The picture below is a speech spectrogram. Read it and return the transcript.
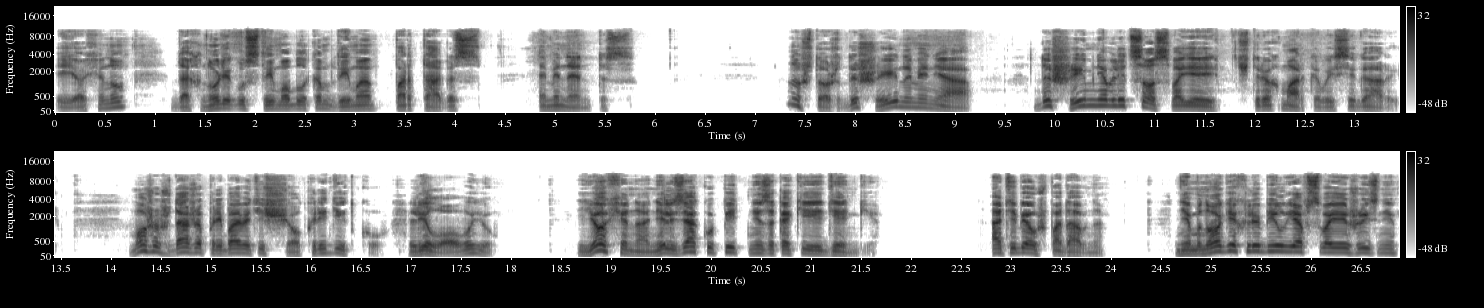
Йохину дохнули густым облаком дыма Портагас Эминентес. Ну что ж, дыши на меня, дыши мне в лицо своей четырехмарковой сигарой. Можешь даже прибавить еще кредитку, лиловую. Йохина нельзя купить ни за какие деньги. А тебе уж подавно. Немногих любил я в своей жизни,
